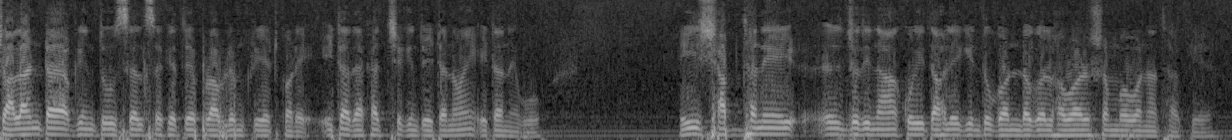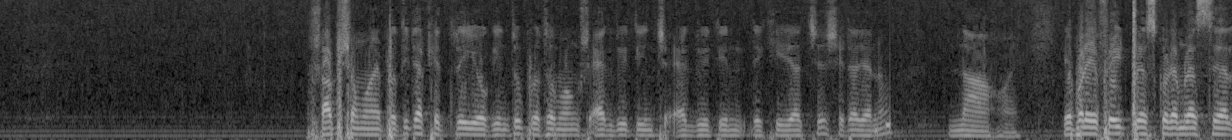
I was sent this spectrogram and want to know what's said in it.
চালানটা কিন্তু সেলসের ক্ষেত্রে প্রবলেম ক্রিয়েট করে। এটা দেখাচ্ছে কিন্তু এটা নয়, এটা নেব। এই সাবধানে যদি না করি তাহলে কিন্তু গন্ডগোল হওয়ার সম্ভাবনা থাকে। সব সময় প্রতিটা ক্ষেত্রেইও কিন্তু প্রথম অংশ এক দুই তিন, এক দুই তিন দেখিয়ে যাচ্ছে, সেটা যেন না হয়। এরপরে এফ এইট প্রেস করে আমরা সেল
